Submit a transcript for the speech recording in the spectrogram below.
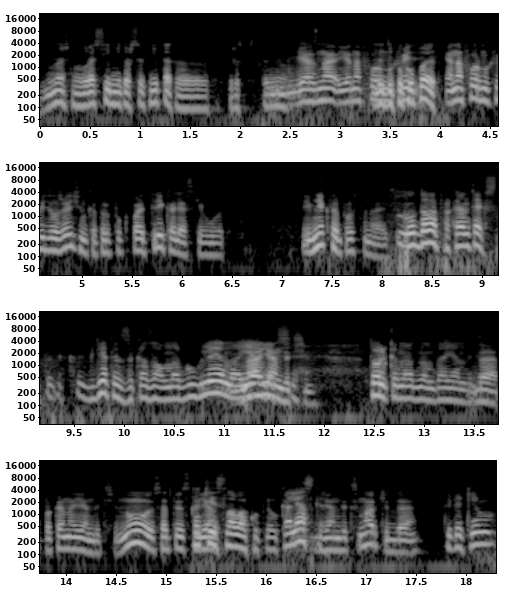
Знаешь, ну, в России, мне кажется, это не так э, всё-таки распространено. Я знаю, я на форумах, ви- покупают? я на форумах видел женщин, которые покупают три коляски в год. Им некоторым просто нравится. Ну давай про контекст. Где ты заказал? На Гугле, на, на Яндексе? Яндексе. Только на одном, да, Яндексе. Да, пока на Яндексе. Ну, соответственно, Какие Ян- слова купил? Коляска? Яндекс Маркет, да. Ты каким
